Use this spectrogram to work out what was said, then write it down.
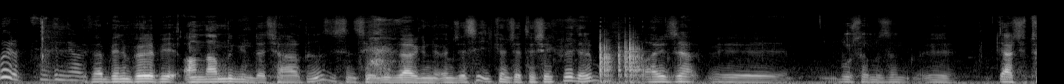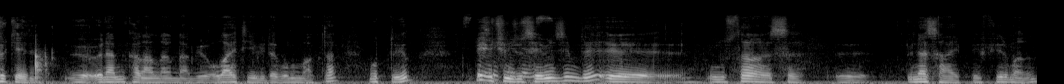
Buyurun siz dinliyoruz. Efendim benim böyle bir anlamlı günde çağırdığınız için sevgililer günü öncesi ilk önce teşekkür ederim. Ayrıca e, Bursa'mızın e, gerçi Türkiye'nin e, önemli kanallarından biri Olay TV'de bulunmaktan mutluyum. Bir teşekkür üçüncü ederiz. sevincim de e, uluslararası e, üne sahip bir firmanın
